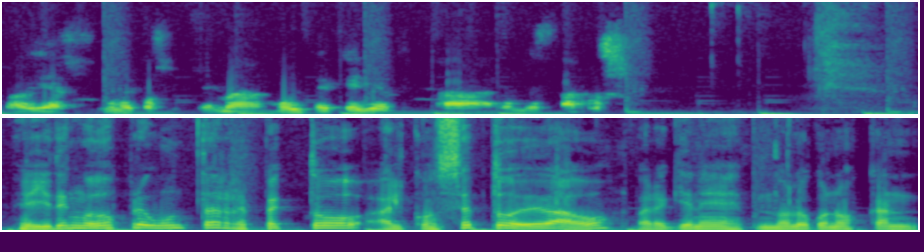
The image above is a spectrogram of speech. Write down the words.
todavía es un ecosistema muy pequeño que está en desarrollo. Yo tengo dos preguntas respecto al concepto de DAO, para quienes no lo conozcan,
